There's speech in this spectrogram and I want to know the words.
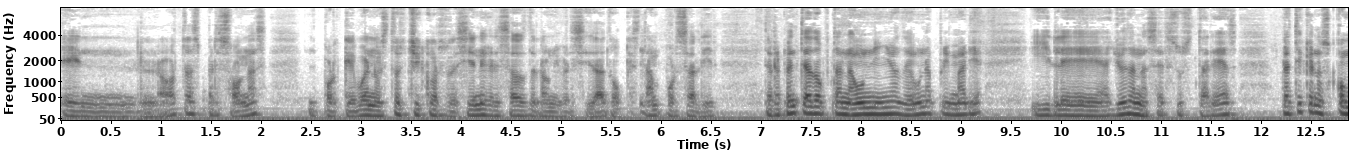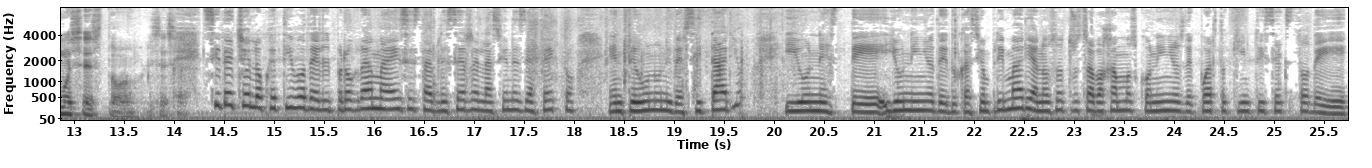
en otras personas, porque bueno, estos chicos recién egresados de la universidad o que están por salir, de repente adoptan a un niño de una primaria y le ayudan a hacer sus tareas Platícanos cómo es esto, licenciada. Sí, de hecho el objetivo del programa es establecer relaciones de afecto entre un universitario y un este y un niño de educación primaria. Nosotros trabajamos con niños de cuarto, quinto y sexto de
